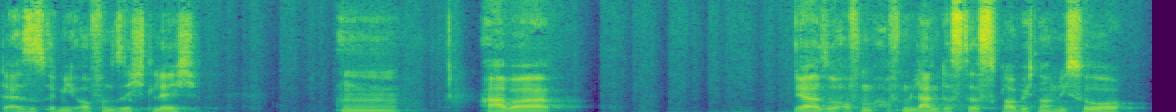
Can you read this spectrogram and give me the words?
da ist es irgendwie offensichtlich. Mhm. Aber ja, so auf dem, auf dem Land ist das, glaube ich, noch nicht so,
